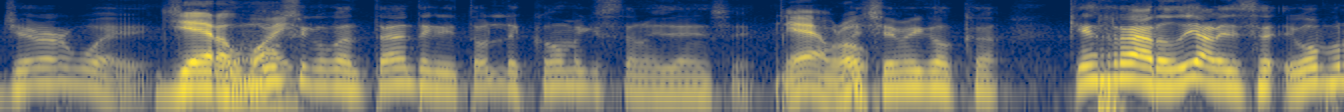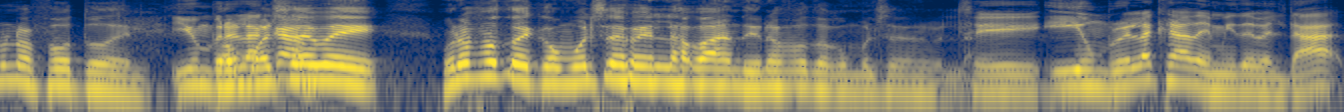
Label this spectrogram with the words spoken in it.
Gerard Way. Gerald un White. músico, cantante, escritor de cómics estadounidense. Yeah, bro. Qué raro, diablo. ese- Voy a poner una foto de él. Y Umbrella Como él se Academy. ve. Una foto de cómo él se ve en la banda y una foto de cómo él se ve en verdad. Sí, y Umbrella Academy de verdad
